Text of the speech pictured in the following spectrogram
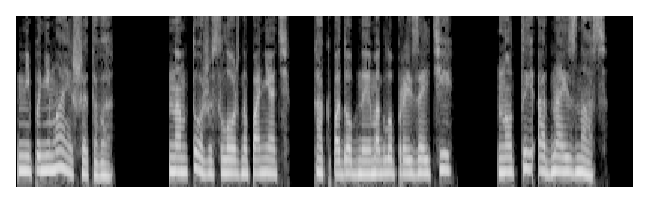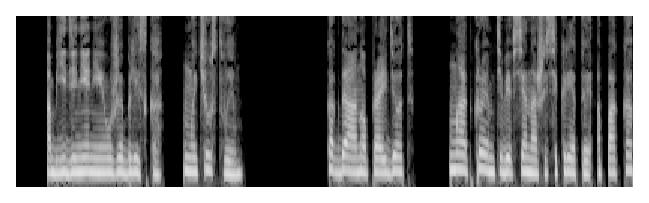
не понимаешь этого. Нам тоже сложно понять, как подобное могло произойти но ты одна из нас. Объединение уже близко. Мы чувствуем. Когда оно пройдет, мы откроем тебе все наши секреты, а пока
